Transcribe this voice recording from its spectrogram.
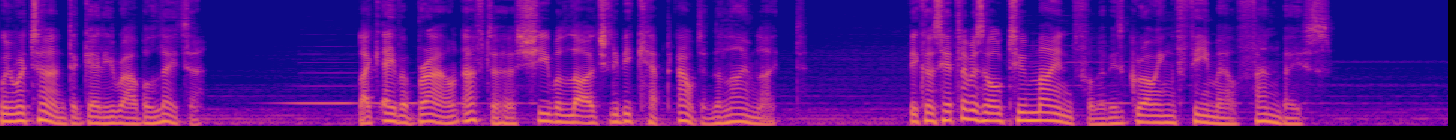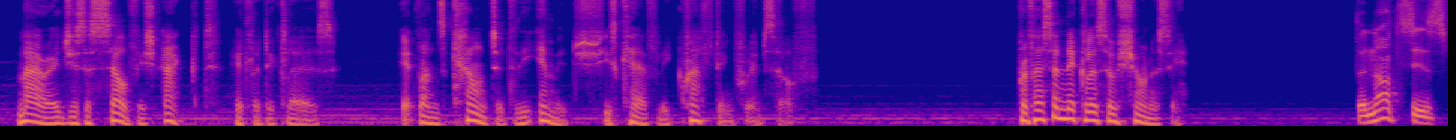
We'll return to Geli Raubal later. Like Eva Braun, after her, she will largely be kept out of the limelight. Because Hitler is all too mindful of his growing female fan base. Marriage is a selfish act, Hitler declares. It runs counter to the image he's carefully crafting for himself. Professor Nicholas O'Shaughnessy. The Nazis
